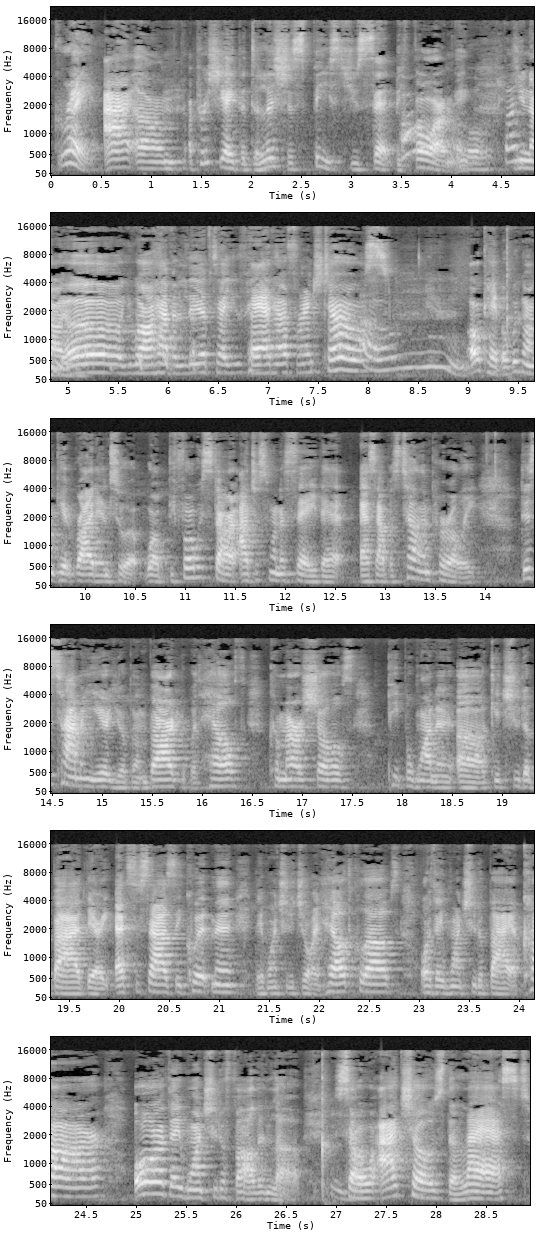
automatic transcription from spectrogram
Great. I um appreciate the delicious feast you set before Oh, me. You know, you. oh, you all haven't lived till you've had her French toast. Oh. Okay, but we're gonna get right into it. Well, before we start, I just want to say that as I was telling Pearlie, this time of year you're bombarded with health commercials. People want to uh, get you to buy their exercise equipment. They want you to join health clubs, or they want you to buy a car, or they want you to fall in love. So I chose the last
